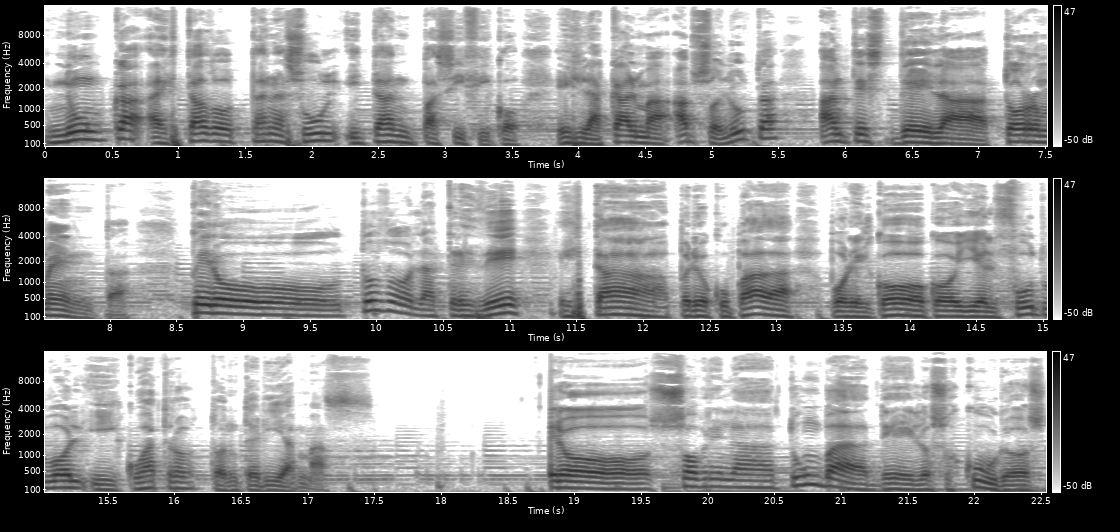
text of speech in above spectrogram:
Nunca ha estado tan azul y tan pacífico. Es la calma absoluta antes de la tormenta. Pero toda la 3D está preocupada por el coco y el fútbol y cuatro tonterías más. Pero sobre la tumba de los oscuros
